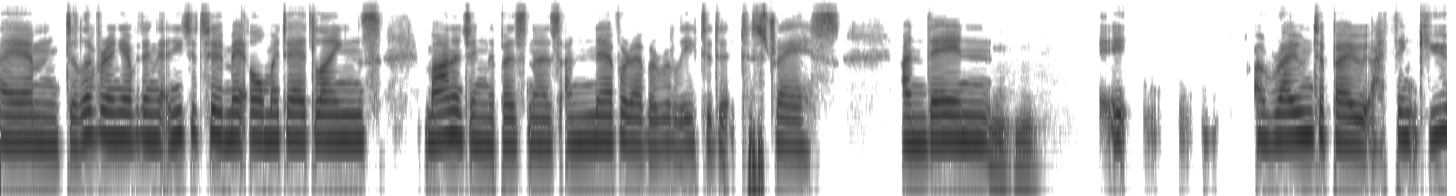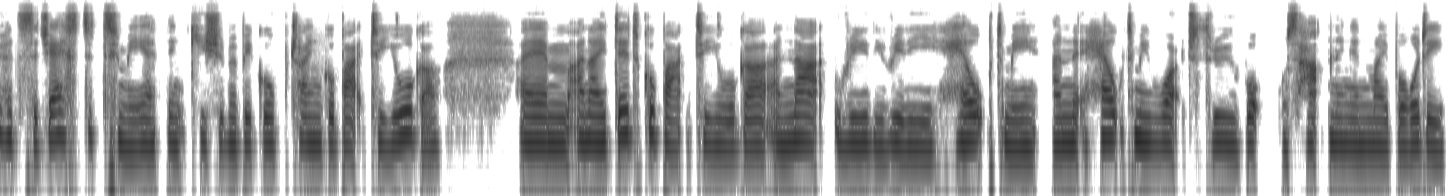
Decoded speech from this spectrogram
um, delivering everything that I needed to, met all my deadlines, managing the business, and never ever related it to stress. And then mm-hmm. it, around about I think you had suggested to me I think you should maybe go try and go back to yoga. Um, and I did go back to yoga and that really really helped me and it helped me work through what was happening in my body.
